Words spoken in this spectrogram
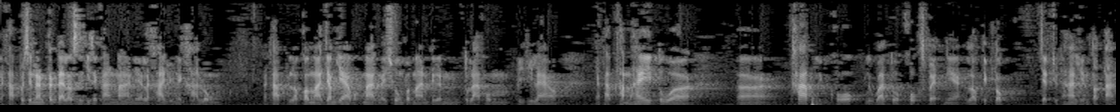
นะครับเพราะฉะนั้นตั้งแต่เราซื้อกิจการมาเนี่ยราคาอยู่ในขาลง นะครับแล้วก็มาย่ำแย่มากๆในช่วงประมาณเดือนตุลาคมปีที่แล้วนะครับทำให้ตัวค่าผลิต coke หรือว่าตัว coke spread เนี่ยเราติดลบ 7.5 เหรียญต่อตัน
